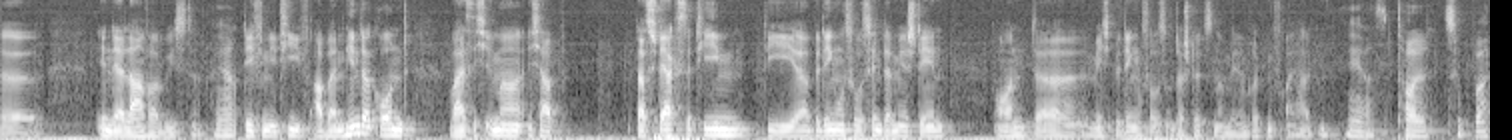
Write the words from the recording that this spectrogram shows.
äh, in der Lavawüste ja. definitiv. Aber im Hintergrund weiß ich immer, ich habe das stärkste Team, die äh, bedingungslos hinter mir stehen und äh, mich bedingungslos unterstützen und mir den Rücken frei halten. Ja, toll, super.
